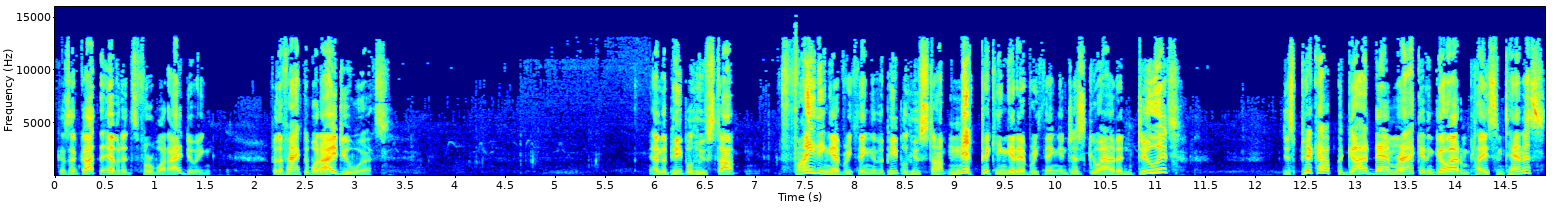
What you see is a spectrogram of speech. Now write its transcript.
Because I've got the evidence for what I'm doing, for the fact that what I do works. And the people who stop fighting everything and the people who stop nitpicking at everything and just go out and do it, just pick up the goddamn racket and go out and play some tennis.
